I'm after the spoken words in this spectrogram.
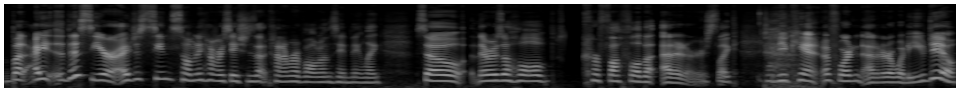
but I this year I've just seen so many conversations that kind of revolve around the same thing. Like, so there was a whole kerfuffle about editors. Like, if you can't afford an editor, what do you do?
